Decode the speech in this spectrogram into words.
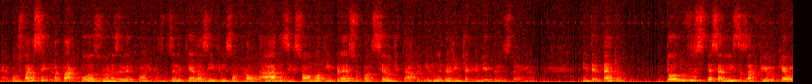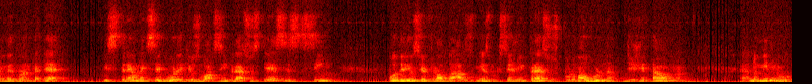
É, Bolsonaro sempre atacou as urnas eletrônicas, dizendo que elas, enfim, são fraudadas e que só um voto impresso pode ser auditado. E muita gente acredita nisso daí, não? Entretanto, todos os especialistas afirmam que a urna eletrônica é extremamente segura e que os votos impressos, esses sim, poderiam ser fraudados, mesmo que sejam impressos por uma urna digital. Né? É, no mínimo,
